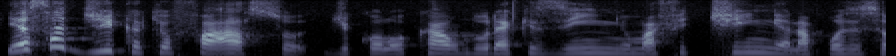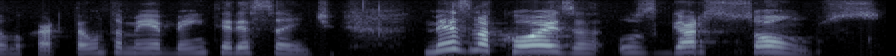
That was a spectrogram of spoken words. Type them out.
E essa dica que eu faço de colocar um durexzinho, uma fitinha na posição do cartão também é bem interessante. Mesma coisa, os garçons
